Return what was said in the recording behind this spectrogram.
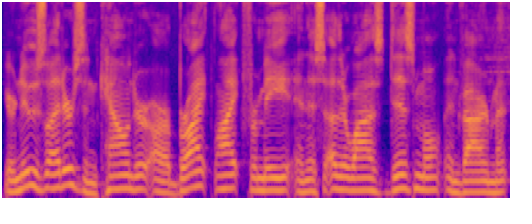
Your newsletters and calendar are a bright light for me in this otherwise dismal environment.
